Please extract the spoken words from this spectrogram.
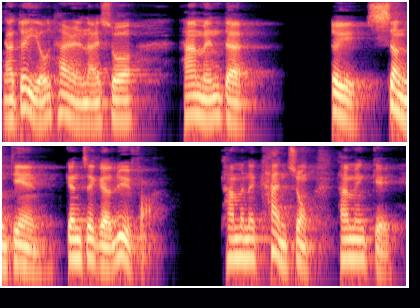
那对犹太人来说，他们的对圣殿跟这个律法，他们的看重，他们给。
